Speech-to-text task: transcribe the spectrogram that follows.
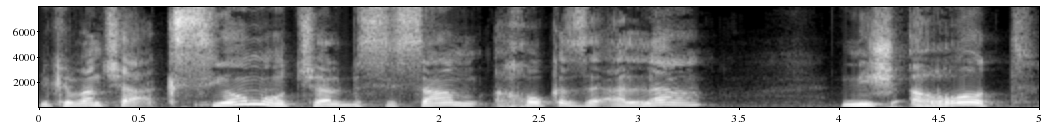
מכיוון שהאקסיומות שעל בסיסם החוק הזה עלה, נשארות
